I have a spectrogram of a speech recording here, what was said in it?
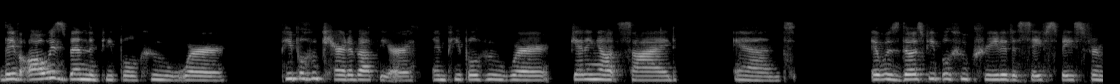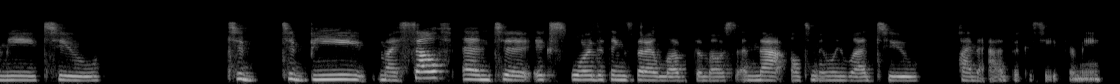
they've always been the people who were people who cared about the earth and people who were getting outside and it was those people who created a safe space for me to to to be myself and to explore the things that I loved the most and that ultimately led to climate advocacy for me.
